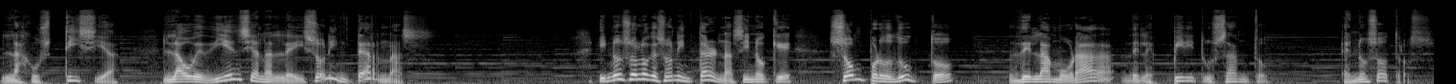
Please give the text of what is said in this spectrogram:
la justicia, la obediencia a la ley son internas y no solo que son internas, sino que son producto de la morada del Espíritu Santo en nosotros.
